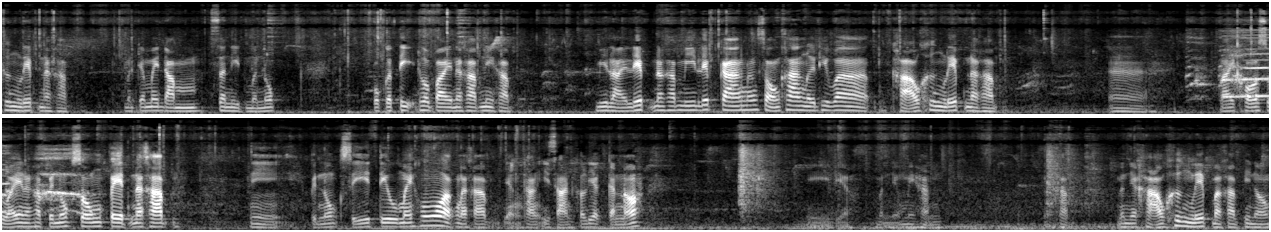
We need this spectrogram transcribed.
ครึ่งเล็บนะครับ มันจะไม่ดำสนิทเหมือนนก ปกติทั่วไปนะครับนี่ครับ มีหลายเล็บนะครับ มีเล็บกลางทั้งสองข้างเลยที่ว่าขาวครึ่งเล็บนะครับอ่าลายคอสวยนะครับ เป็นนกทรงเป็ดนะครับ นี่เป็นนกสีติวไม้หวกนะครับ อย่างทางอีสานเขาเรียกกันเนาะนี่เดี๋ยวมันยังไม่หันนะครับ มันจะขาวครึ่งเล็บอะครับพี่น้อง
